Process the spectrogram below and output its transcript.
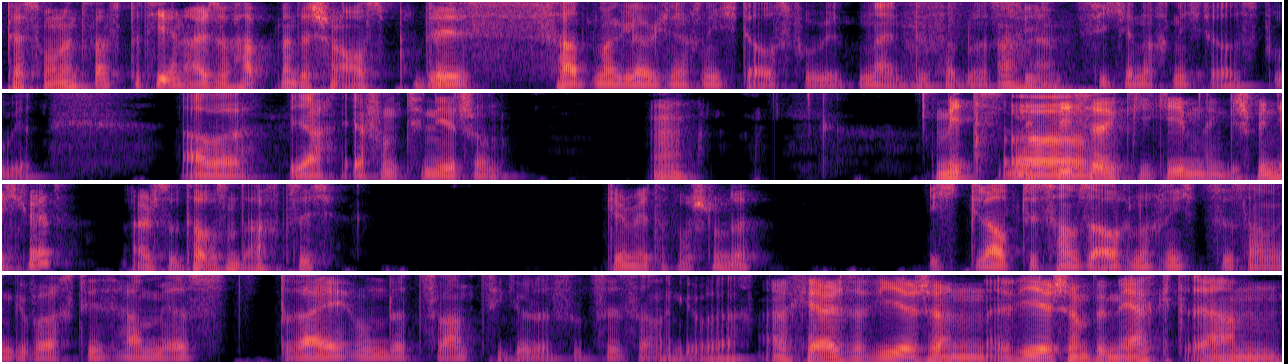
Personen transportieren? Also hat man das schon ausprobiert? Das hat man, glaube ich, noch nicht ausprobiert. Nein, das hat man Aha. si sicher noch nicht ausprobiert. Aber ja, er funktioniert schon. Hm. Mit, mit Äh. dieser gegebenen Geschwindigkeit? Also 1080 Kilometer pro Stunde? Ich glaube, das haben sie auch noch nicht zusammengebracht. Die haben erst 320 oder so zusammengebracht. Okay, also wie ihr schon, wie ihr schon bemerkt, ähm,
